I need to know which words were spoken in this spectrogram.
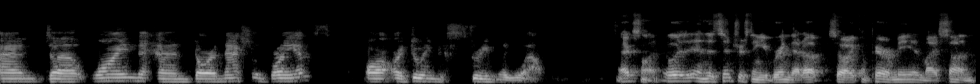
And uh, wine and our national brands are, are doing extremely well. Excellent. And it's interesting you bring that up. So I compare me and my son,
